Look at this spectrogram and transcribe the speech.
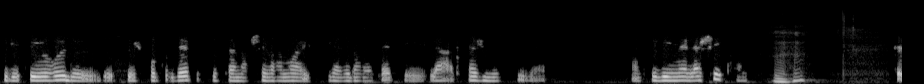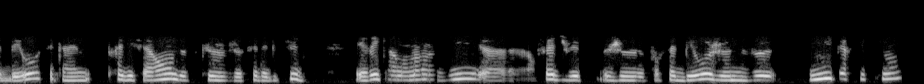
qu'il était heureux de, de, ce que je proposais parce que ça marchait vraiment avec ce qu'il avait dans la tête. Et là, après, je me suis entre guillemets lâchée. Quoi. Mm-hmm. Cette BO, c'est quand même très différent de ce que je fais d'habitude. Eric, à un moment, me dit, euh, en fait, je vais, je, pour cette BO, je ne veux ni percussion,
